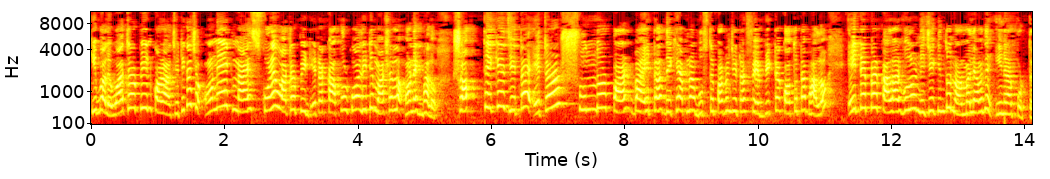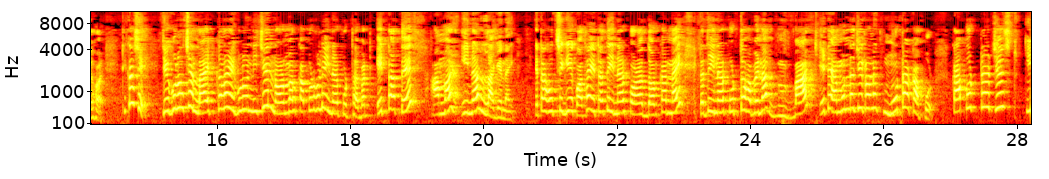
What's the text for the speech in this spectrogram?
কি বলে ওয়াটার প্রিন্ট করা আছে, ঠিক আছে? অনেক নাইস করে ওয়াটার প্রিন্ট এটা কাপড় কোয়ালিটি মাসাল্লাহ অনেক ভালো। সব থেকে যেটা, এটার সুন্দর পার্ট বা এটা দেখে আপনারা বুঝতে পারবেন যে ফেব্রিকটা কতটা ভালো। এই টাইপের কালারগুলোর নিচে কিন্তু নর্মালি আমাদের ইনার পড়তে হয়, ঠিক আছে? যেগুলো হচ্ছে লাইট কালার এগুলোর নিচে নর্মাল কাপড় হলে ইনার পড়তে হয় বাট এটাতে আমার ইনার লাগে নাই। এটা হচ্ছে গিয়ে কথা, এটাতে ইনার পরার দরকার নাই, এটাতে ইনার পরতে হবে না, বাট এটা এমন না যে এটা অনেক মোটা কাপড়। কাপড়টার জাস্ট কি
